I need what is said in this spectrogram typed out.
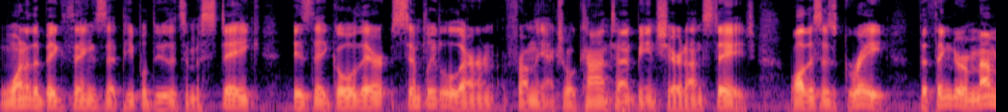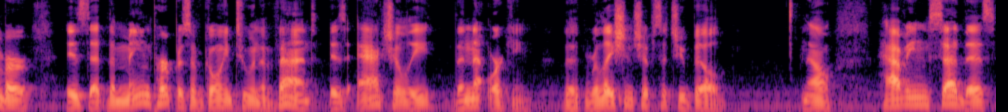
One of the big things that people do that's a mistake is they go there simply to learn from the actual content being shared on stage. While this is great, the thing to remember is that the main purpose of going to an event is actually the networking, the relationships that you build. Now, Having said this,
